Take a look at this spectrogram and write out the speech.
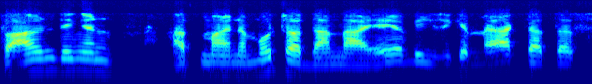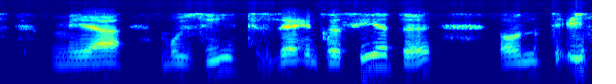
vor allen Dingen hat meine Mutter dann nachher, wie sie gemerkt hat, dass mir Musik sehr interessierte, und ich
